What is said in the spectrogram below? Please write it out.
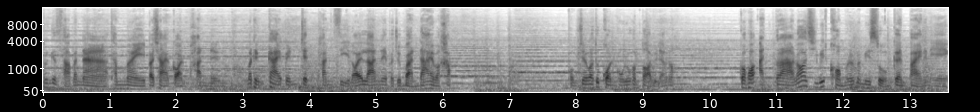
เพิ่งจะสถาปนาทำไมประชากรพันหนึ่งมาถึงกลายเป็น 7,400 ล้านในปัจจุบันได้วะครับ ผมเชื่อว่าทุกคนคงรู้คำตอบอยู่แล้วเนาะก็เพราะอัตรารอดชีวิตของมนุษย์มันมีสูงเกินไปนั่นเอง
